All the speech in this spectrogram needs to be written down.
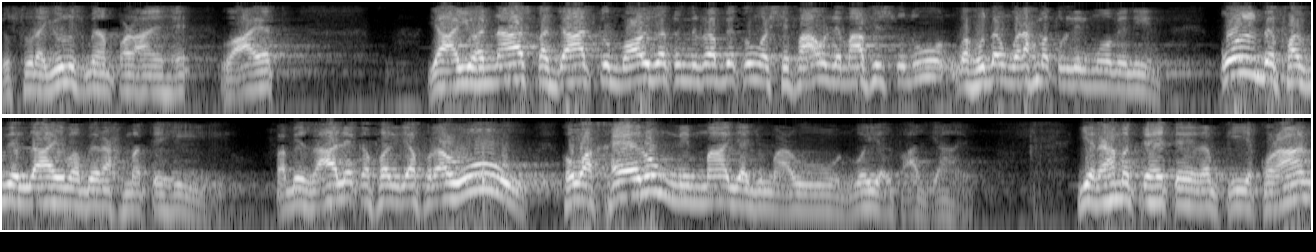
جو سورہ یونس میں ہم پڑھائے ہیں، وہ آیت، یا الناس کا جات کو معاوضہ تم رب تم و شفا معافی سدور و ہدم و رحمت المومنین قل بے فضل اللہ و برحمت ہی کبھی ظال کفل یفرا ہوا خیر مما یجمعون۔ وہی الفاظ یہاں ہیں۔ یہ رحمت جو ہے تیرے رب کی، یہ قرآن،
